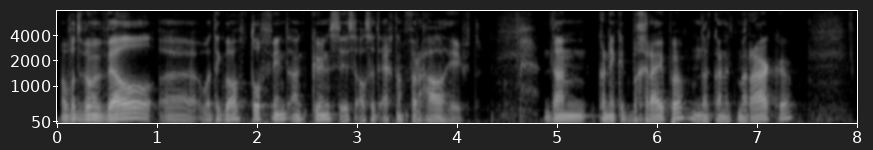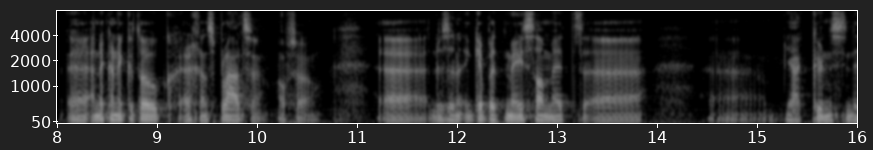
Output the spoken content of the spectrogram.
Maar wat, we wel, eh, wat ik wel tof vind aan kunst is als het echt een verhaal heeft. Dan kan ik het begrijpen, dan kan het me raken. eh, en dan kan ik het ook ergens plaatsen of zo. Eh, dus dan, ik heb het meestal met ja, kunst in de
